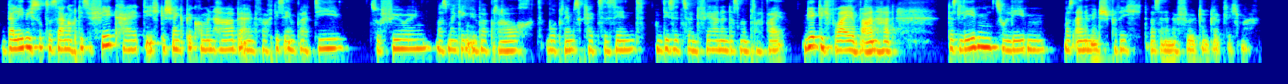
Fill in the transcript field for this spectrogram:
da lebe ich sozusagen auch diese Fähigkeit, die ich geschenkt bekommen habe, einfach diese Empathie zu fühlen, was mein Gegenüber braucht, wo Bremsklötze sind, um diese zu entfernen, dass man frei, wirklich freie Bahn hat, das Leben zu leben, was einem entspricht, was einen erfüllt und glücklich macht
